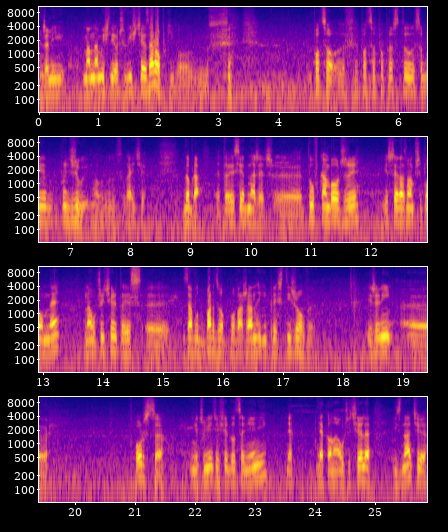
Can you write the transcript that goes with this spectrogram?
Jeżeli mam na myśli oczywiście zarobki, bo po co, po co po prostu sobie próć żyły, no słuchajcie. Dobra, to jest jedna rzecz. Tu w Kambodży, jeszcze raz Wam przypomnę, nauczyciel to jest zawód bardzo poważany i prestiżowy. Jeżeli e, w Polsce nie czujecie się docenieni jak, jako nauczyciele i znacie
